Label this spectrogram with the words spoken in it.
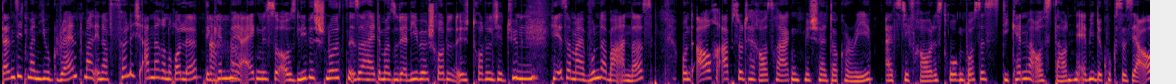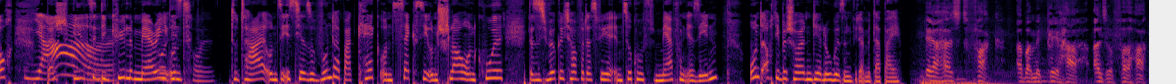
Dann sieht man Hugh Grant mal in einer völlig anderen Rolle. Den Aha. kennt man ja eigentlich so aus Liebesschnulzen. Ist er halt immer so der liebe, trottelige Typ. Mhm. Hier ist er mal wunderbar anders. Und auch absolut herausragend Michelle Dockery als die Frau des Drogenbosses. Die kennen wir aus Downton Abbey. Du guckst es ja auch. Ja. Dann spielt sie die kühle Mary oh, und total und sie ist hier so wunderbar keck und sexy und schlau und cool, dass ich wirklich hoffe, dass wir in Zukunft mehr von ihr sehen und auch die bescheuerten Dialoge sind wieder mit dabei. Er heißt Fuck, aber mit PH, also Verhack.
